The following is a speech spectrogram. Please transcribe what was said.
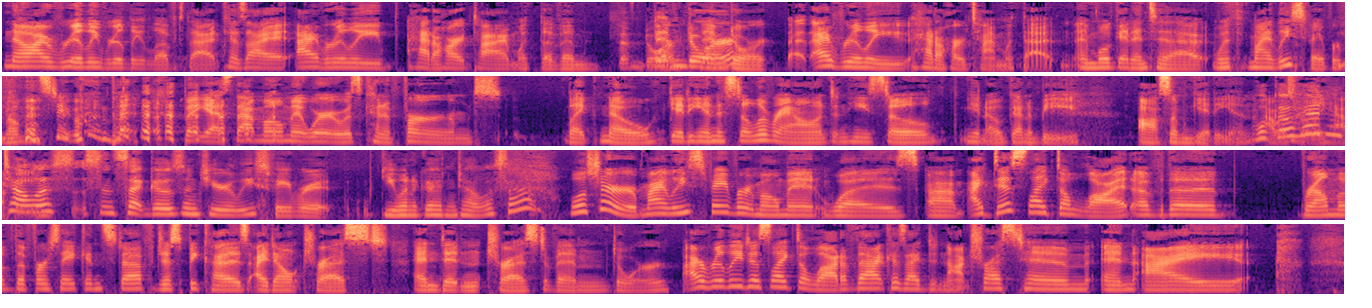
no I really really loved that because I I really had a hard time with the Vim Vimdor. Vimdor. Vimdor. I really had a hard time with that, and we'll get into that with my least favorite moments too. but but yes, that moment where it was confirmed, like no, Gideon is still around, and he's still you know going to be awesome Gideon. well, go ahead really and tell us since that goes into your least favorite. Do you want to go ahead and tell us that? Well, sure. My least favorite moment was um, I disliked a lot of the realm of the Forsaken stuff just because I don't trust and didn't trust Vim Vemdor. I really disliked a lot of that because I did not trust him and I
